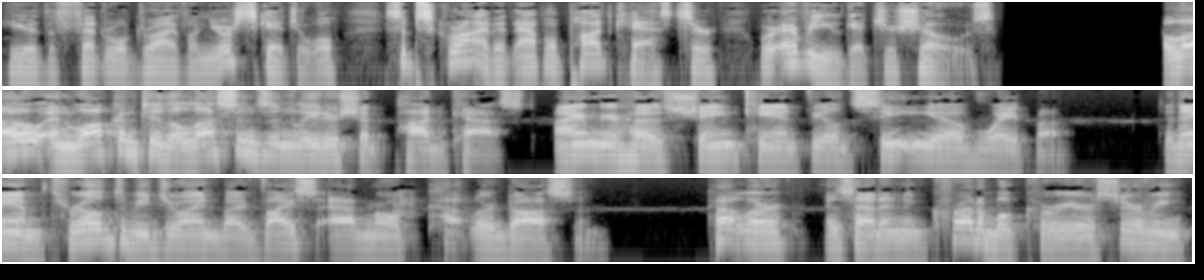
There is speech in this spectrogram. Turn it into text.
Hear the Federal Drive on your schedule. Subscribe at Apple Podcasts or wherever you get your shows. Hello, and welcome to the Lessons in Leadership podcast. I am your host, Shane Canfield, CEO of WAEPA. Today, I'm thrilled to be joined by Vice Admiral Cutler Dawson. Cutler has had an incredible career serving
